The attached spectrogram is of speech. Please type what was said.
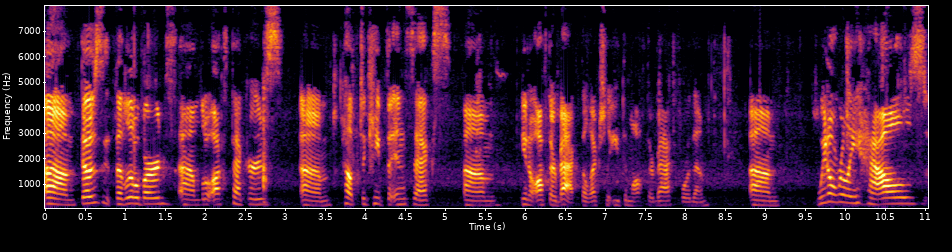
Um, those, the little birds, um, little oxpeckers, um, help to keep the insects, um, you know, off their back. They'll actually eat them off their back for them. Um, we don't really house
